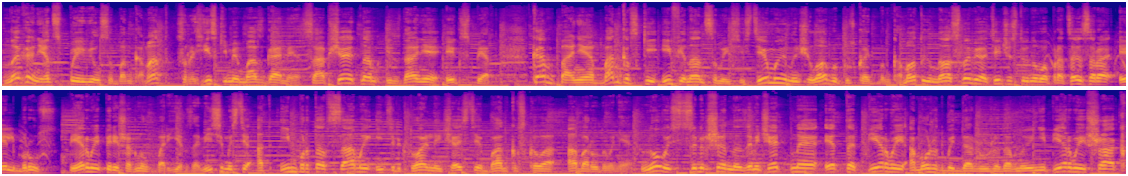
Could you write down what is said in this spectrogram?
Наконец появился банкомат с российскими мозгами, сообщает нам издание «Эксперт». Компания «Банковские и финансовые системы» начала выпускать банкоматы на основе отечественного процессора Эльбрус, первый перешагнув барьер зависимости от импорта в самой интеллектуальной части банковского оборудования. Новость совершенно замечательная. Это первый, а может быть даже уже давно и не первый шаг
